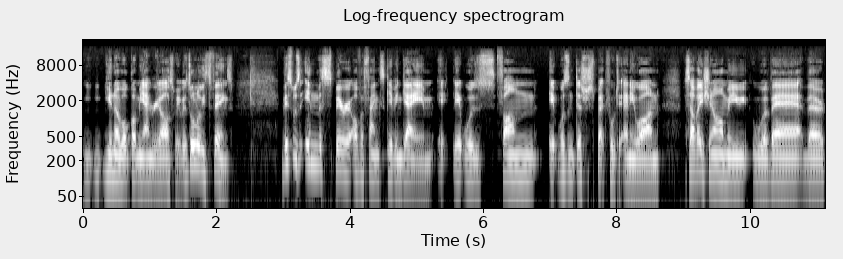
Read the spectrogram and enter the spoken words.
You know what got me angry last week? There's all of these things. This was in the spirit of a Thanksgiving game. It, it was fun. It wasn't disrespectful to anyone. The Salvation Army were there. They're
